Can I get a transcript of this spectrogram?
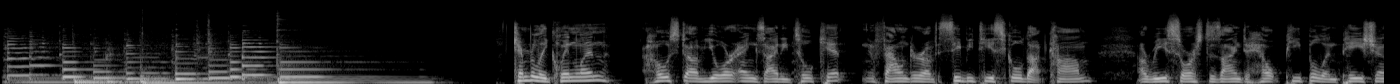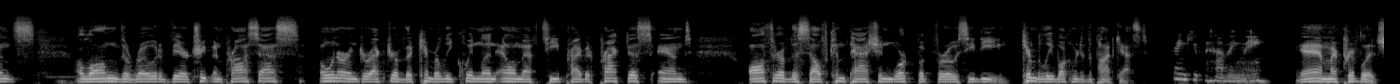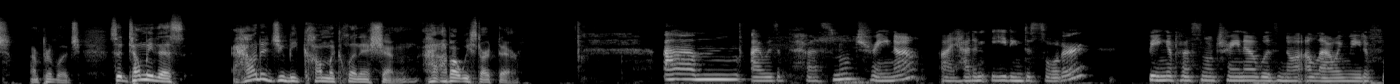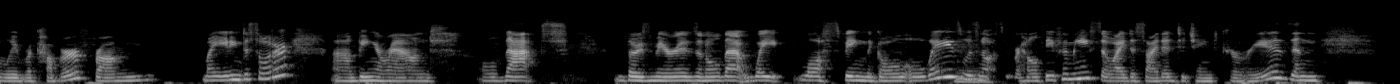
Kimberley Quinlan, host of Your Anxiety Toolkit, founder of CBTSchool.com, a resource designed to help people and patients along the road of their treatment process, owner and director of the Kimberley Quinlan LMFT private practice, and author of the Self Compassion Workbook for OCD. Kimberley, welcome to the podcast. Thank you for having me. Yeah, my privilege. My privilege. So tell me this how did you become a clinician? How about we start there? Um, I was a personal trainer. I had an eating disorder. Being a personal trainer was not allowing me to fully recover from my eating disorder. Uh, being around all that, those mirrors and all that weight loss being the goal always mm. was not super healthy for me. So I decided to change careers. And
